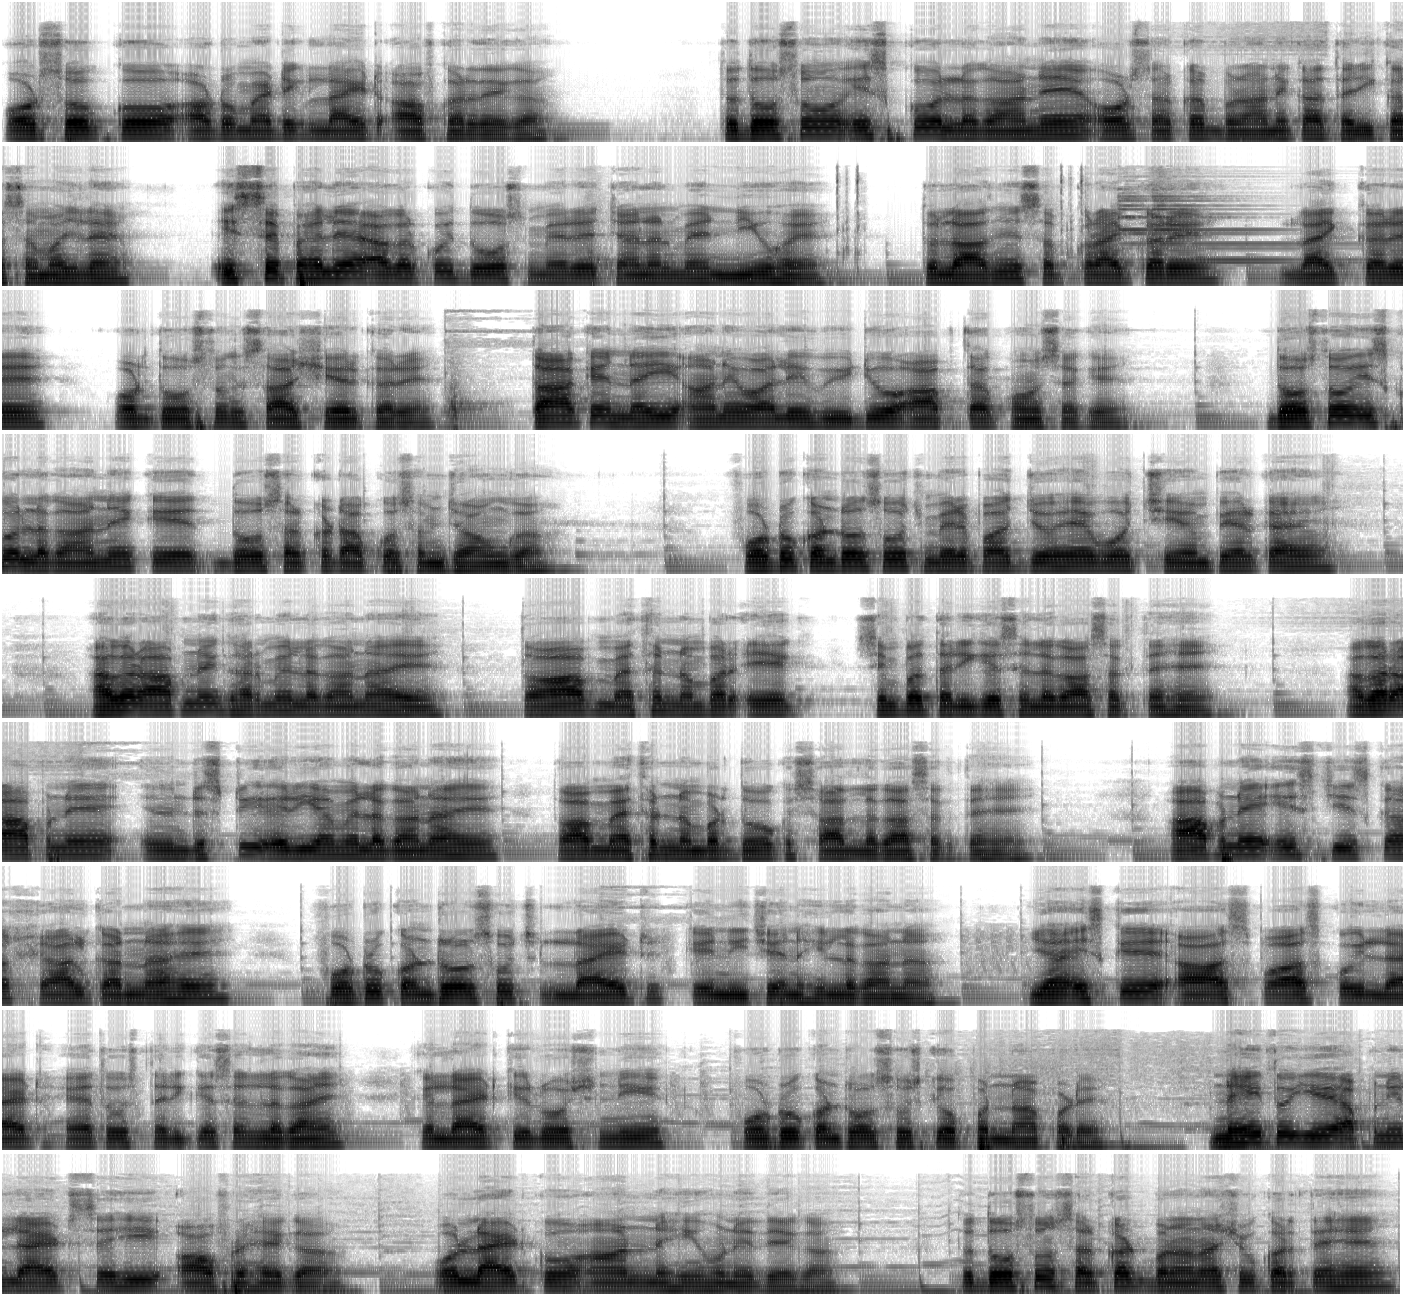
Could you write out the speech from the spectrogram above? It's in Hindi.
और सुबह को ऑटोमेटिक लाइट ऑफ़ कर देगा। तो दोस्तों, इसको लगाने और सर्कल बनाने का तरीका समझ लें। इससे पहले अगर कोई दोस्त मेरे चैनल में न्यू है तो लाजमी सब्सक्राइब करें, लाइक करें और दोस्तों के साथ शेयर करें, ताकि नई आने वाली वीडियो आप तक पहुँच सके। दोस्तों, इसको लगाने के दो सर्किट आपको समझाऊँगा। फ़ोटो कंट्रोल सोच मेरे पास जो है, वो छः एम्पेयर का है। अगर आपने घर में लगाना है तो आप मेथड नंबर एक सिंपल तरीके से लगा सकते हैं। अगर आपने इंडस्ट्री एरिया में लगाना है तो आप मेथड नंबर दो के साथ लगा सकते हैं। आपने इस चीज़ का ख्याल करना है, फ़ोटो कंट्रोल स्विच लाइट के नीचे नहीं लगाना। या इसके आसपास कोई लाइट है तो इस तरीके से लगाएँ कि लाइट की रोशनी फ़ोटो कंट्रोल स्विच के ऊपर ना पड़े। नहीं तो ये अपनी लाइट से ही ऑफ़ रहेगा और लाइट को ऑन नहीं होने देगा। तो दोस्तों, सर्किट बनाना शुरू करते हैं।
